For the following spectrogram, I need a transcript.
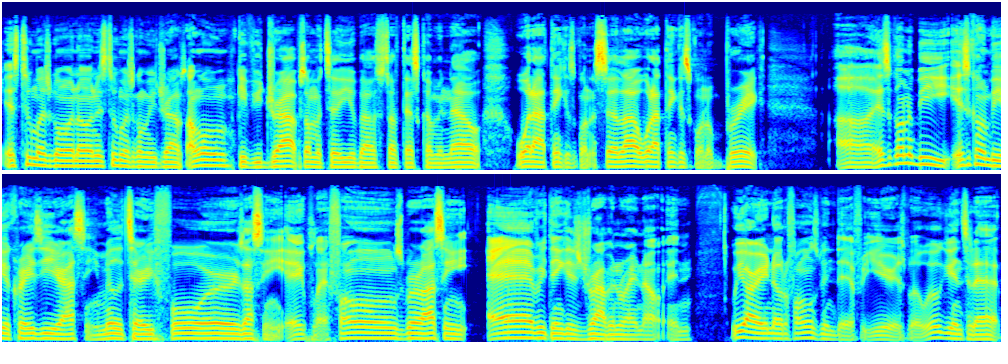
it's too much going on. It's too much gonna be drops. I'm gonna give you drops. I'm gonna tell you about stuff that's coming out, what I think is gonna sell out, what I think is gonna brick uh, it's gonna be it's gonna be a crazy year. I seen military fours, I seen eggplant foams, bro. I seen everything is dropping right now, and we already know the foam's been dead for years, but we'll get into that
